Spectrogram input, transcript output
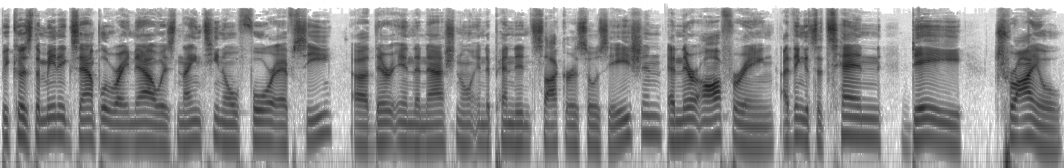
Because the main example right now is 1904 FC. Uh, they're in the National Independent Soccer Association, and they're offering, I think it's a 10 day trial,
